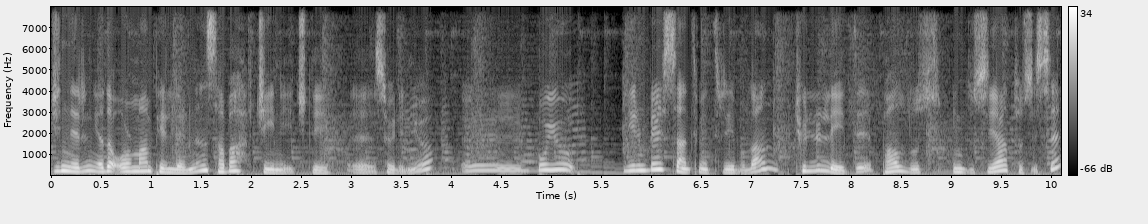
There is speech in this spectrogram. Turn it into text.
cinlerin ya da orman perilerinin sabah çiğini içtiği e, söyleniyor. E, boyu 25 santimetreyi bulan tüllü lady Paldus indusiatus ise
